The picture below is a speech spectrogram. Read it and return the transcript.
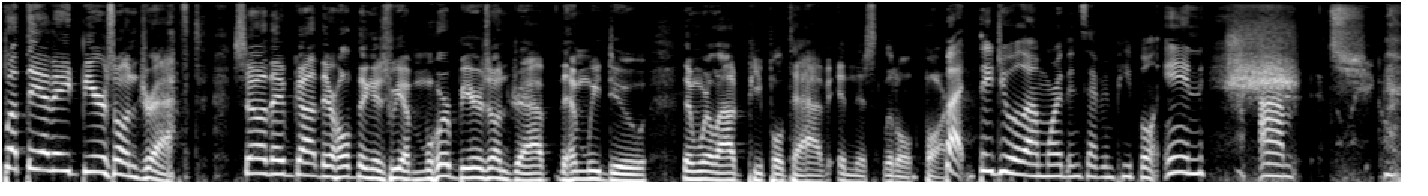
but they have eight beers on draft. So they've got their whole thing is we have more beers on draft than we do than we're allowed people to have in this little bar. But they do allow more than seven people in. Um, it's illegal.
